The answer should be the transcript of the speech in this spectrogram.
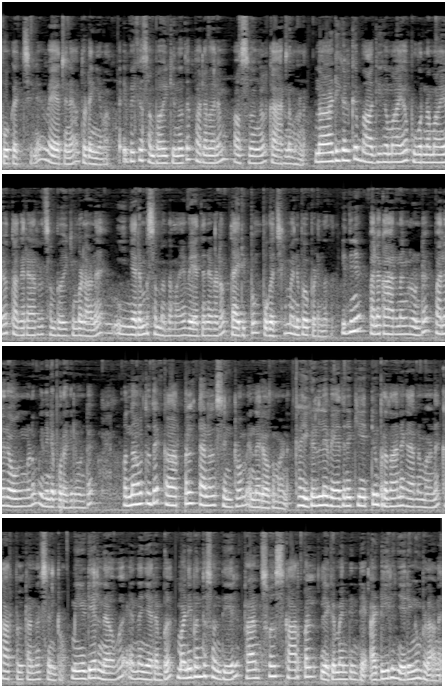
പുകച്ചിൽ വേദന തുടങ്ങിയവ. ഇവയ്ക്ക് സംഭവിക്കുന്നത് പല പല അസുഖങ്ങൾ കാരണമാണ്. നാടികൾക്ക് ഭാഗികമായോ പൂർണമായോ തകരാറ് സംഭവിക്കുമ്പോഴാണ് ഈ ഞരമ്പ് സംബന്ധമായ വേദനകളും തരിപ്പും പുകച്ചിലും അനുഭവപ്പെടുന്നത്. ഇതിന് പല കാരണങ്ങളുണ്ട്. പല രോഗങ്ങളും ഇതിന്റെ പുറകിലുണ്ട്. ഒന്നാമത്തത് കാർപ്പൽ ടണൽ സിൻഡ്രോം എന്ന രോഗമാണ്. കൈകളിലെ വേദനയ്ക്ക് ഏറ്റവും പ്രധാന കാരണമാണ് carpal tunnel syndrome. Medial nerve എന്ന ഞരമ്പ് മണിബന്ധ സന്ധിയിൽ ട്രാൻസ്വേഴ്സ് കാർപ്പൽ ലിഗമെന്റിന്റെ അടിയിൽ ഞെരുങ്ങുമ്പോഴാണ്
